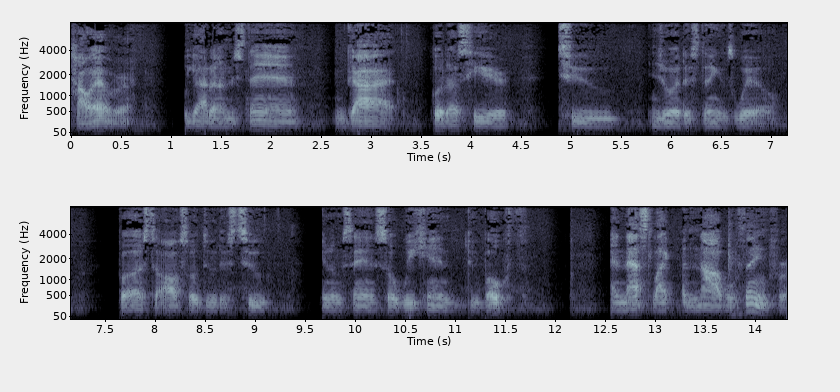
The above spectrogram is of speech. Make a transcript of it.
However, we gotta understand God put us here to enjoy this thing as well. For us to also do this too. You know what I'm saying? So we can do both. And that's like a novel thing for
